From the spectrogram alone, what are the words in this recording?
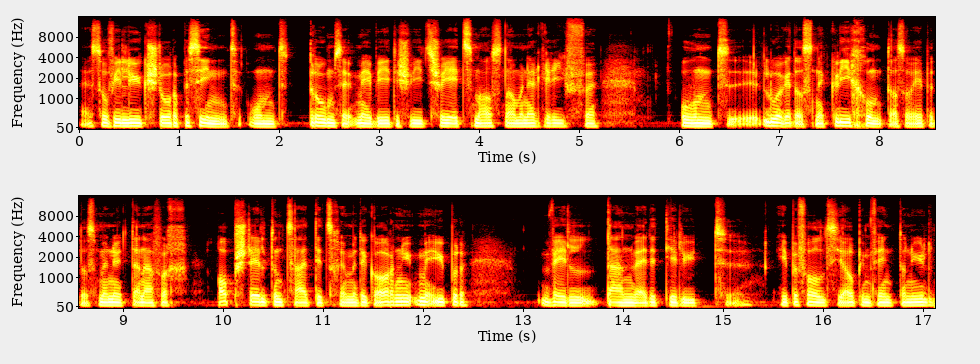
äh, so viele Leute gestorben sind. Und darum sollte man in der Schweiz schon jetzt Massnahmen ergreifen und äh, schauen, dass es nicht gleich kommt. Also eben, dass man nicht dann einfach abstellt und sagt, jetzt kommen wir gar nichts mehr über, weil dann werden die Leute äh, ebenfalls ja beim Fentanyl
